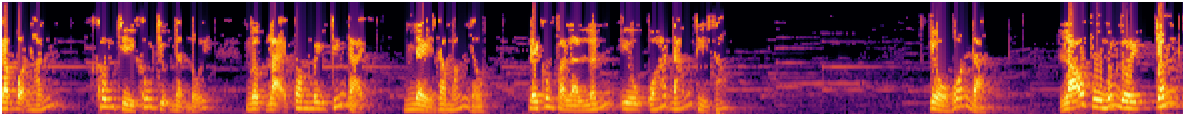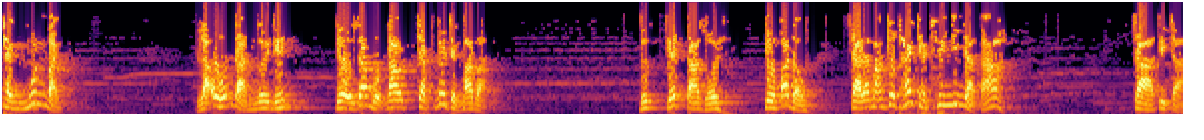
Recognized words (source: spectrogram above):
Gặp bọn hắn, không chỉ không chịu nhận lỗi, Ngược lại quang minh chính đại Nhảy ra mắng nhau. Đây không phải là lấn yêu quá đáng thì sao? Tiểu hỗn đàn, Lão phù muốn người chấm thành muôn mảnh. Lão hỗn đàn ngươi đến Tiểu ra một đao chặt ngươi thành ba đoạn. Tức chết ta rồi, Tiểu bắt đầu Trả lại mạng cho Thái Thạch Sinh như nhà ta. Trả thì trả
